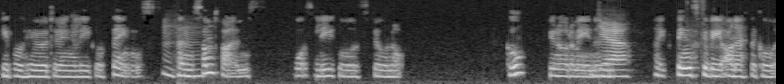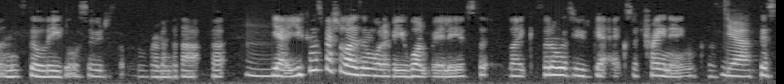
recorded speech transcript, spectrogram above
people who are doing illegal things. And sometimes what's legal is still not cool. You know what I mean? And, Yeah. Like things could be unethical and still legal, so you just got to remember that. But yeah, you can specialize in whatever you want, really. It's like so long as you get extra training, Yeah. this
